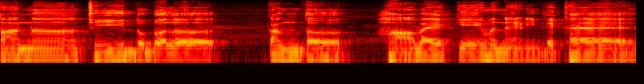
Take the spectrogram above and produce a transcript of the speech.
ਤਨ ਥੀ ਦੁਬਲ, ਕੰਤ ਹਾਵੇ ਕੇਵ ਨੈਣੀ ਦੇਖੈ।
